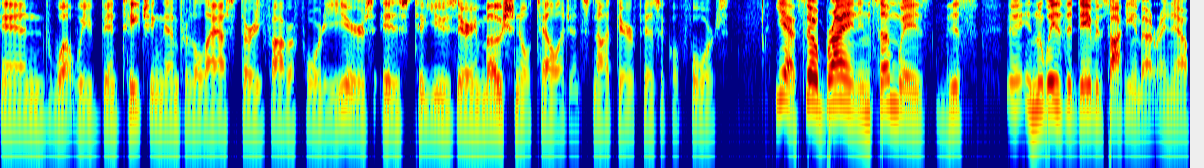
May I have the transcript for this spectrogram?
And what we've been teaching them for the last 35 or 40 years is to use their emotional intelligence, not their physical force. Yeah. So, Brian, in some ways, this in the ways that David's talking about right now,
